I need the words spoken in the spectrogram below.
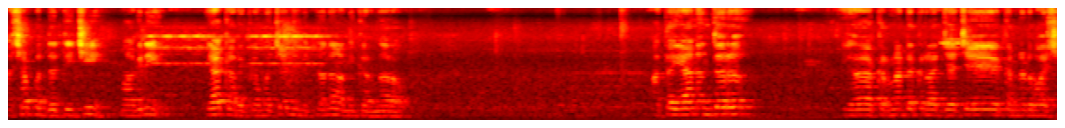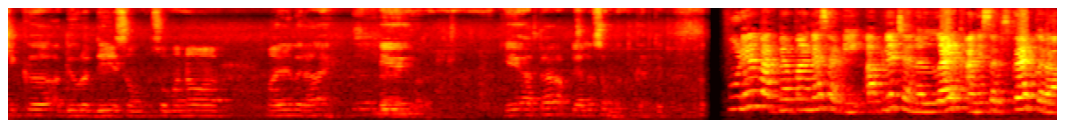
अशा पद्धतीची मागणी या कार्यक्रमाच्या निमित्तानं आम्ही करणार आहोत. आता यानंतर या कर्नाटक राज्याचे कन्नड भाषिक अभिवृद्धी सो सोमन माविरा हे हे आता आपल्याला संबोधित करतील पुढील बातम्या पाहण्यासाठी आपले चॅनल लाईक आणि सबस्क्राईब करा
